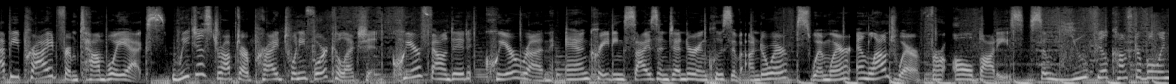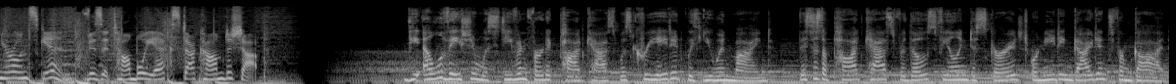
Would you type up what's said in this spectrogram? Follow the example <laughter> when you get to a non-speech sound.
Happy Pride from Tomboy X. We just dropped our Pride 24 collection. Queer founded, queer run, and creating size and gender inclusive underwear, swimwear, and loungewear for all bodies so you feel comfortable in your own skin. Visit tomboyx.com to shop. The Elevation with Stephen Furtick podcast was created with you in mind. This is a podcast for those feeling discouraged or needing guidance from God.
